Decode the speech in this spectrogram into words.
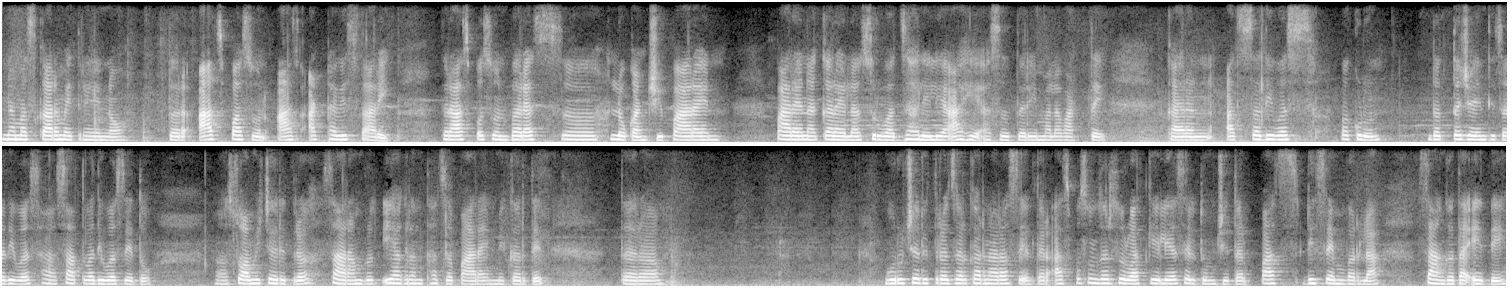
नमस्कार मैत्रिणींनो. तर आजपासून आज अठ्ठावीस तारीख तर आजपासून बऱ्याच लोकांची पारायण पारायण करायला सुरुवात झालेली आहे असं तरी मला वाटतंय. कारण आजचा दिवस पकडून दत्त जयंतीचा दिवस हा सातवा दिवस येतो. स्वामीचरित्र सारामृत या ग्रंथाचं पारायण मी करते. तर गुरुचरित्र जर करणार असेल तर आजपासून जर सुरुवात केली असेल तुमची तर पाच डिसेंबरला सांगता येते.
